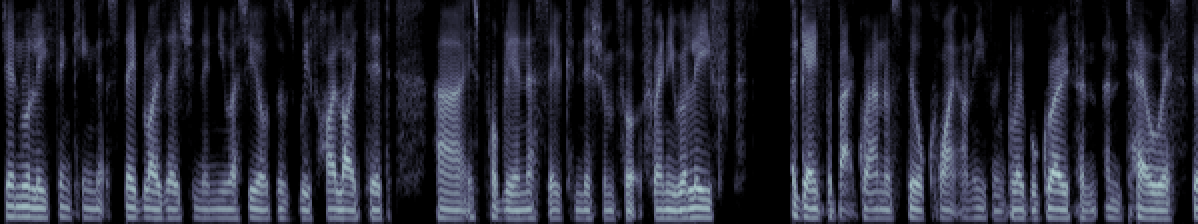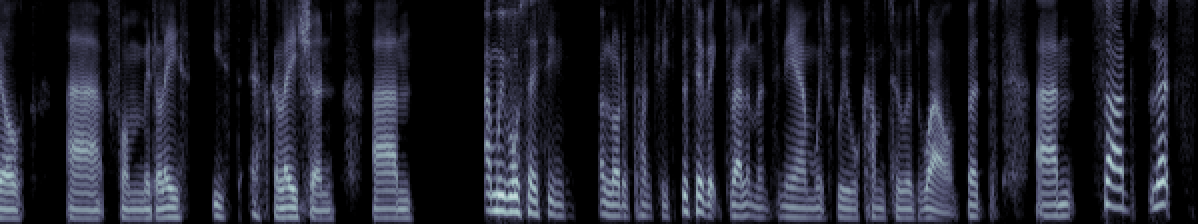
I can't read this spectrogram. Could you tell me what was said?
generally thinking that stabilization in US yields, as we've highlighted, uh, is probably a necessary condition for, for any relief against the background of still quite uneven global growth and, and tail risk still uh, from Middle East, East escalation. Um, and we've also seen a lot of country specific developments in EM, which we will come to as well. But um, Saad, let's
